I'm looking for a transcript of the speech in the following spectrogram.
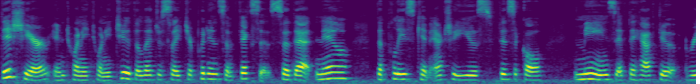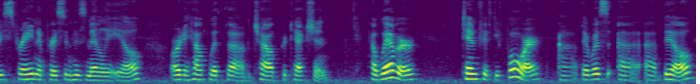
This year, in 2022, the legislature put in some fixes so that now the police can actually use physical means if they have to restrain a person who's mentally ill or to help with um, child protection. However, 1054, uh, there was a, a, bill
